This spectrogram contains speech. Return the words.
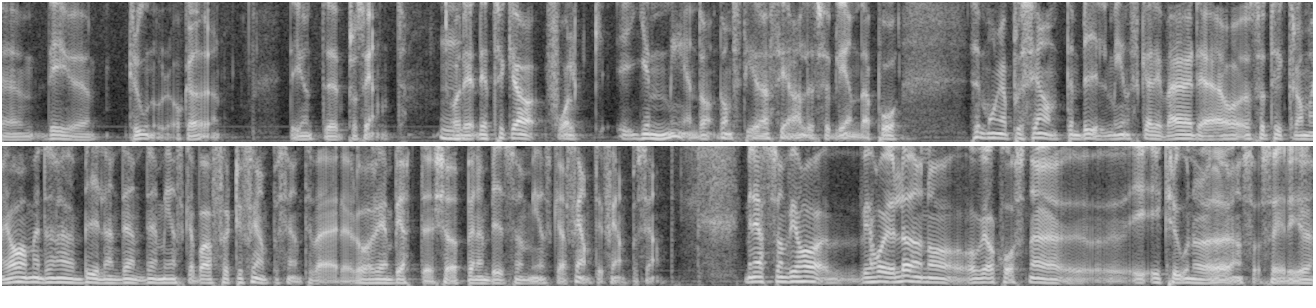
eh, det är ju kronor och ören. Det är ju inte procent. Och det, det tycker jag folk i gemen, de, de stirrar sig alldeles för blinda på hur många procent en bil minskar i värde. Och så tycker de att ja, men den här bilen den, den minskar bara 45 procent i värde. Då är det en bättre köp än en bil som minskar 55 procent. Men eftersom vi har, vi har ju lön och, och vi har kostnader eh, i, i kronor och ören så, så är det ju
